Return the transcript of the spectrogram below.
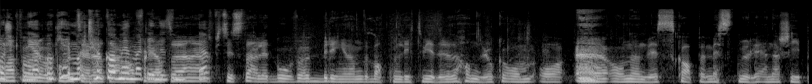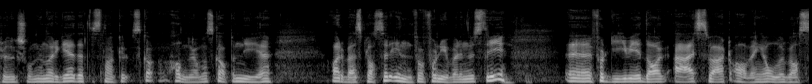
forskning? Ja, okay, Martin, kom igjen, Martinussen. Jeg syns det er litt behov for å bringe den debatten litt videre. Det handler jo ikke om å, å nødvendigvis skape mest mulig energiproduksjon i Norge. Dette snakker, skal, handler om å skape nye arbeidsplasser innenfor fornybar industri. Eh, fordi vi i dag er svært avhengig av olje og gass.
